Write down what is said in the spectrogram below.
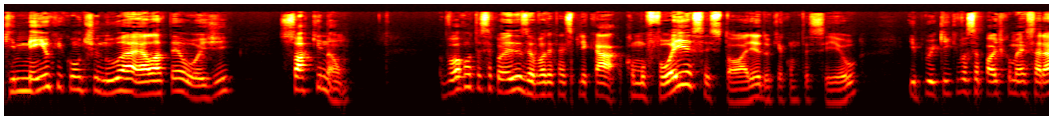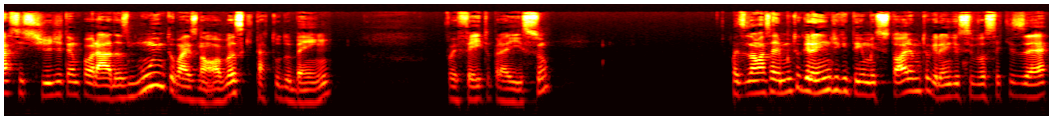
que meio que continua ela até hoje, só que não. Vão acontecer coisas, eu vou tentar explicar como foi essa história, do que aconteceu, e por que, que você pode começar a assistir de temporadas muito mais novas, que tá tudo bem. Foi feito para isso. Mas ela é uma série muito grande, que tem uma história muito grande, e se você quiser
